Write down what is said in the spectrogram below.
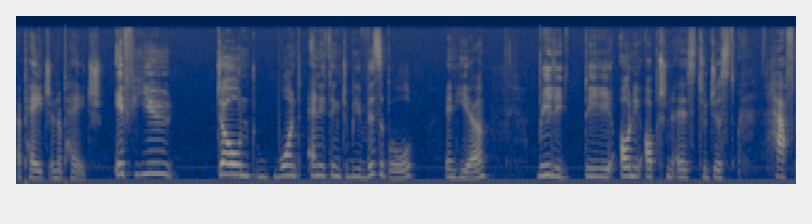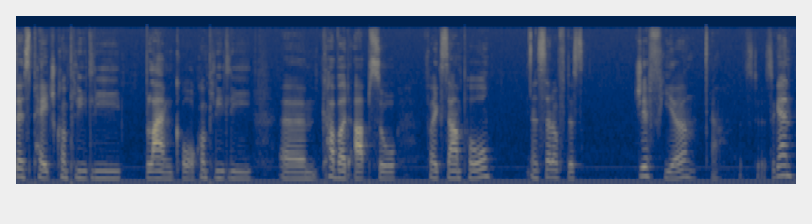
a page in a page. If you don't want anything to be visible in here, really the only option is to just have this page completely blank or completely um, covered up. So for example, instead of this GIF here, ah, let's do this again.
